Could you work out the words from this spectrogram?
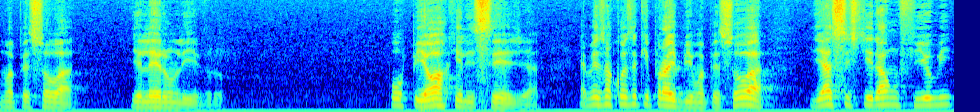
uma pessoa de ler um livro? Por pior que ele seja. É a mesma coisa que proibir uma pessoa de assistir a um filme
